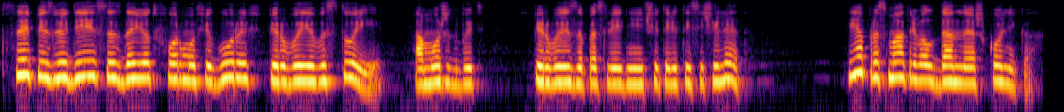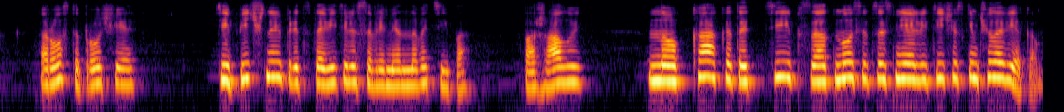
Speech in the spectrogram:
Цепь из людей создает форму фигуры впервые в истории, а может быть, впервые за последние четыре тысячи лет". Я просматривал данные о школьниках, рост и прочее. Типичные представители современного типа. Пожалуй, но как этот тип соотносится с неолитическим человеком?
